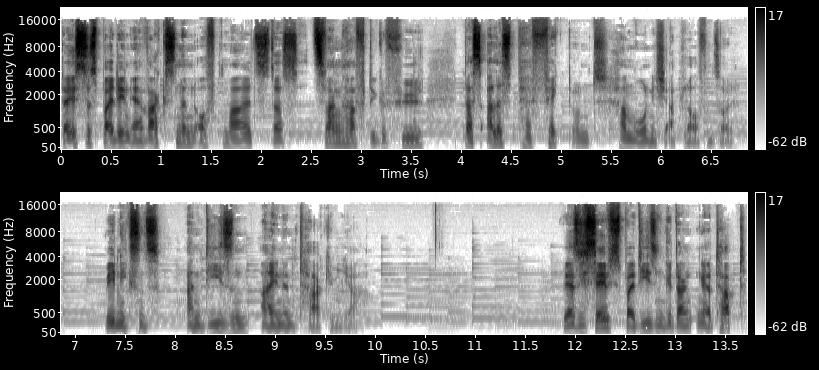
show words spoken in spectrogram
da ist es bei den Erwachsenen oftmals das zwanghafte Gefühl, dass alles perfekt und harmonisch ablaufen soll. Wenigstens an diesen einen Tag im Jahr. Wer sich selbst bei diesen Gedanken ertappt,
